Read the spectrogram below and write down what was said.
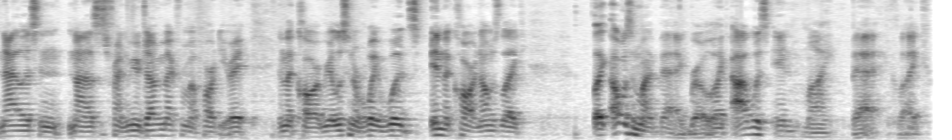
Nihilus and Nihilus' friend, we were driving back from a party, right? In the car, we were listening to Roy Woods in the car, and I was like, like I was in my bag, bro. Like I was in my bag, like.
